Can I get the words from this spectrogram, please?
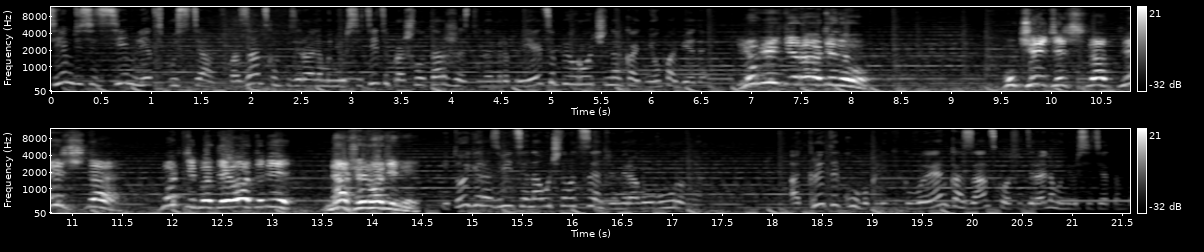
77 лет спустя в Казанском федеральном университете прошло торжественное мероприятие, приуроченное ко Дню Победы. Любите Родину! Учитесь отлично! Будьте патриотами нашей Родины! Итоги развития научного центра мирового уровня. Открытый кубок Лиги КВН Казанского федерального университета.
